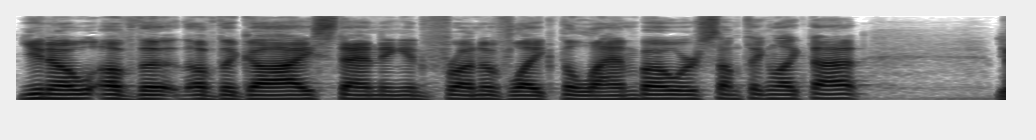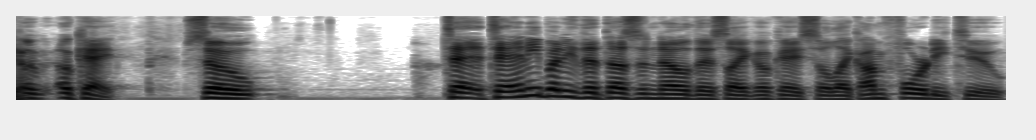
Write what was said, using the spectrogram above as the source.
you know, of the of the guy standing in front of like the Lambo or something like that. Yep. Okay, so to, to anybody that doesn't know this, like, okay, so like I'm 42,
